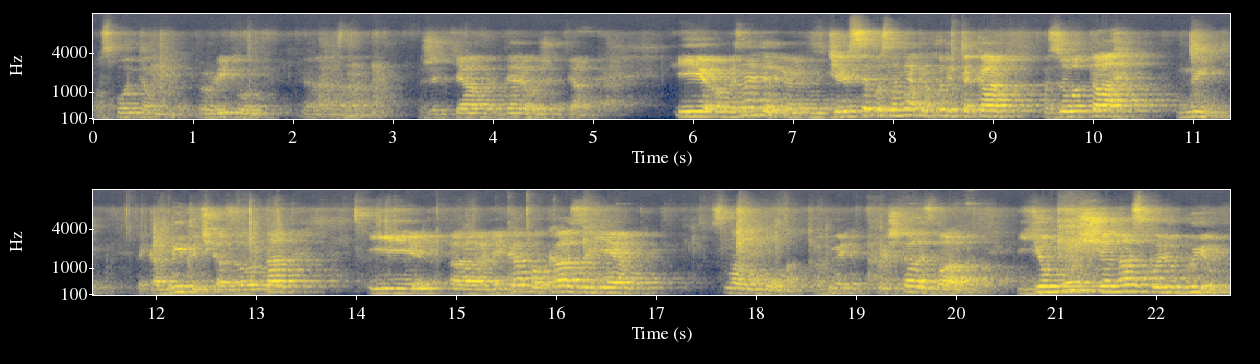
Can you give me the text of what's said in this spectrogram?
Господь там прорікав е, життя, дерево життя. І е, ви знаєте, е, через це послання проходить така золота нить, така ниточка золота, і, е, яка показує славу Бога. От ми прочитали з вами. Йому, що нас полюбив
